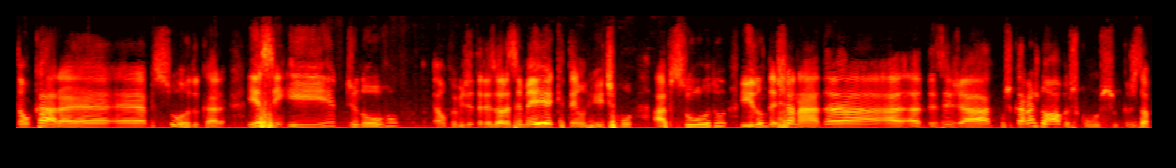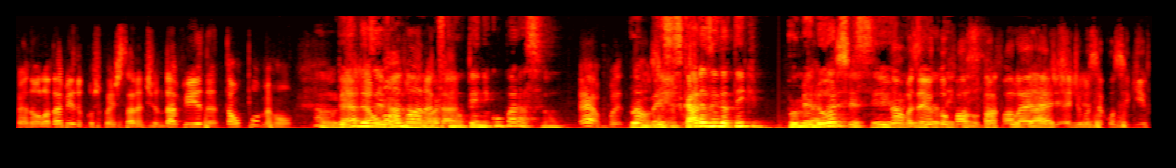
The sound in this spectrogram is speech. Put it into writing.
Então, cara, é, é absurdo, cara. E assim, e, de novo, é um filme de 3 horas e meia que tem um ritmo absurdo e não deixa nada a, a desejar com os caras novos, com os Christopher Nolan da vida, com os Quentin Tarantino da vida. Então, pô, meu irmão. Não, não deixa é, a desejar, é não. Humana, acho que não tem nem comparação. É, foi, não, por, esses caras ainda tem que, por melhores que sejam. Não, mas aí o que eu falo, o que eu falo é, de, é, de, você conseguir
